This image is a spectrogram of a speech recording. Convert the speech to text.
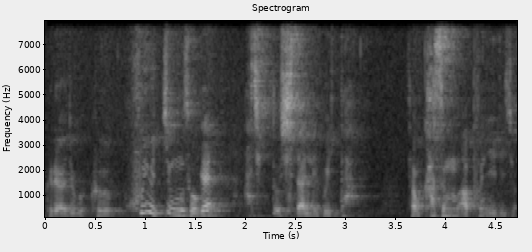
그래가지고 그 후유증 속에 아직도 시달리고 있다. 참 가슴 아픈 일이죠.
